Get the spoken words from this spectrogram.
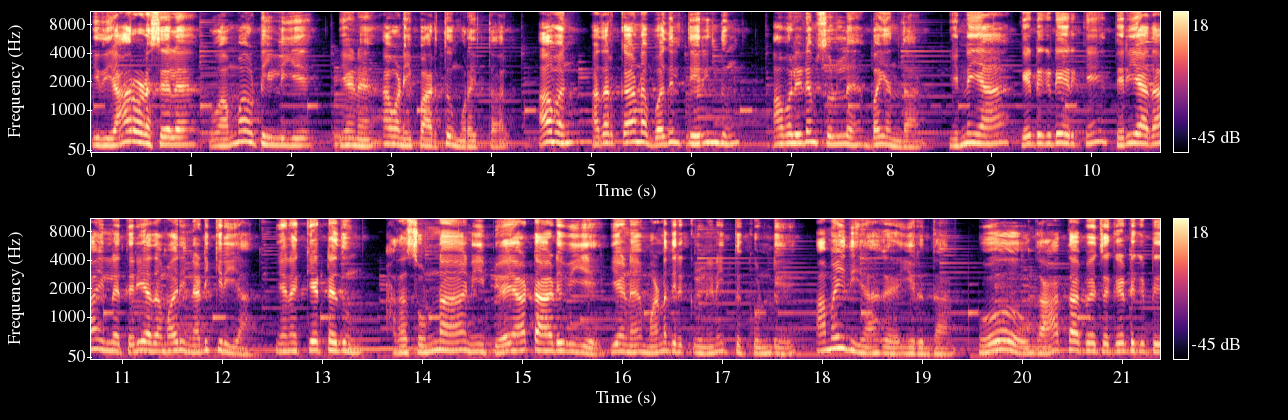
இது யாரோட சேலை? உன் அம்மா விட்டு இல்லையே என அவனை பார்த்து முறைத்தாள். அவன் அதற்கான பதில் தெரிந்தும் அவளிடம் சொல்ல பயந்தான். என்னையா கேட்டுக்கிட்டே இருக்கேன் தெரியாதா இல்ல தெரியாத மாதிரி நடிக்கிறியா? என கேட்டதும் அதை சொன்னா நீ பேயாட்ட ஆடுவியே என மனதிற்குள் நினைத்து கொண்டு அமைதியாக இருந்தான். ஓ உங்க ஆத்தா பேச்சை கேட்டுக்கிட்டு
